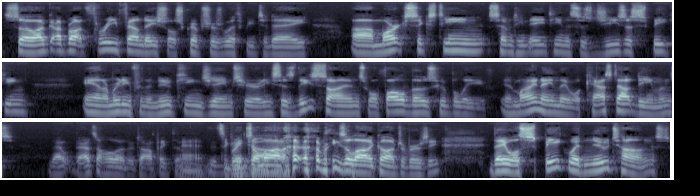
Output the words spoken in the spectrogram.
So I've, I brought three foundational scriptures with me today. Uh, Mark 16, 17, 18. This is Jesus speaking. And I'm reading from the New King James here, and he says, These signs will follow those who believe. In my name they will cast out demons. That, that's a whole other topic that Yeah, it's a brings a lot of, brings a lot of controversy. They will speak with new tongues.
